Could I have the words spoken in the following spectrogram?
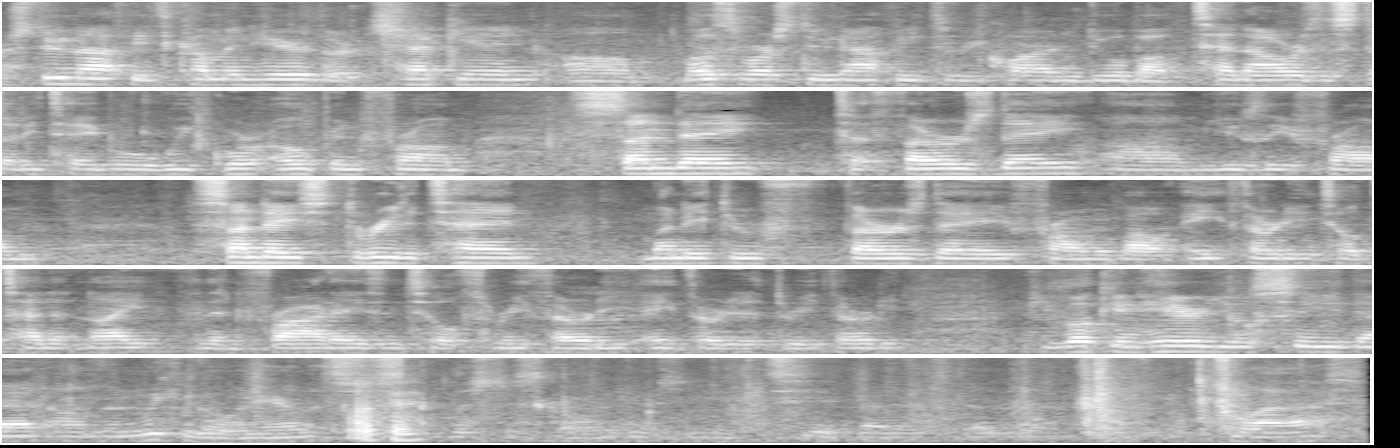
Our student athletes come in here, they're check-in. Um, most of our student athletes are required to do about 10 hours of study table a week. We're open from Sunday to Thursday, um, usually from Sundays 3 to 10, Monday through Thursday from about 8.30 until 10 at night, and then Fridays until 3.30, 8.30 to 3.30. If you look in here, you'll see that, um, and we can go in here. Let's just, let's just go in here so you can see it better instead of glass.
